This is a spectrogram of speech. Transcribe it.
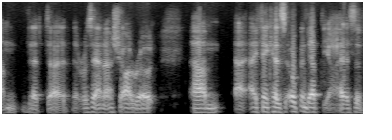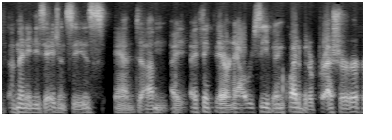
um, that uh, that Rosanna Xia wrote, um, I think, has opened up the eyes of, of many of these agencies, and um, I, I, think they are now receiving quite a bit of pressure,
